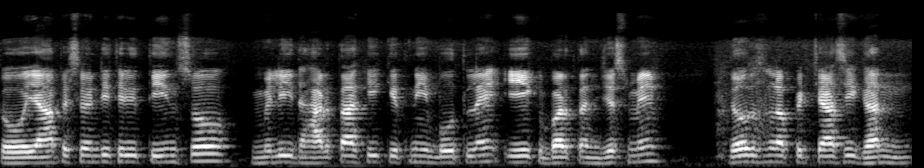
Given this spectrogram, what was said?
तो यहाँ पे सेवेंटी थ्री तीन सौ मिली धारता की कितनी बोतलें? एक बर्तन, जिसमें दो दशमलव पिचासी घन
